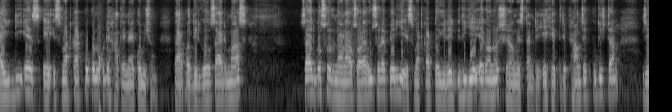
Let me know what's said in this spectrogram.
আইডিএস এ স্মার্ট কার্ড প্রকল্পটি হাতে নেয় কমিশন। তারপর দীর্ঘ চার মাস, চার বছর নানা চড়াই উচড়াই পেরিয়ে স্মার্ট কার্ড তৈরির দিকে এগোনোর সংস্থানটি। এক্ষেত্রে ফ্রান্সের প্রতিষ্ঠান যে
